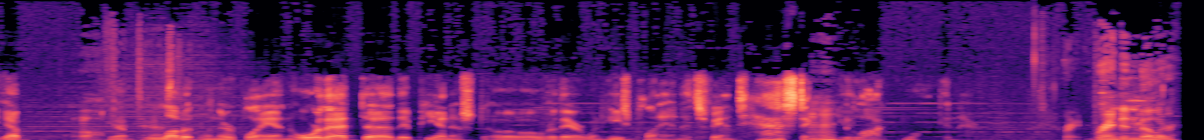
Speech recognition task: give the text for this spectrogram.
Yep, Oh, yep. fantastic. Love it when they're playing, or that uh, the pianist uh, over there when he's playing. It's fantastic when you lock walk in there. Right. Brandon Miller,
